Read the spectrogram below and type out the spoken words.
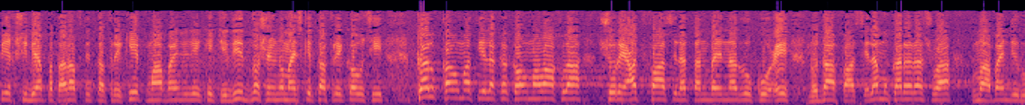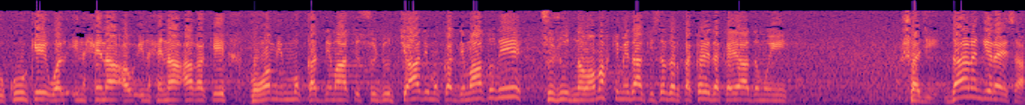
پیښ شي بیا په طرف د تفرقې په مابین دې کښې چې دې دوه شیونو منځ کښې تفرقه وشي کالقومة لکه قومه واخله شرعت فاصلة بین الرکوع نو دا فاصله مقرره شوه په مابین د رکوع کښې والانحناء او انحناء هغه کښې هو من مقدمات السجود چې هغه د مقدماتو د سجود نه وه مخکې مې دا قصه درته کړې ده که یاد مو وي شه جی دارنګې رئیسه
